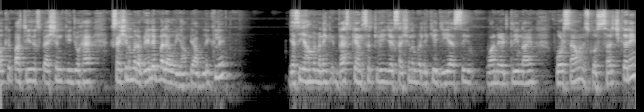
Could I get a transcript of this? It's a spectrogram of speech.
आपके पास चीज़ एक्सप्रेशन की जो है एक्सेशन नंबर अवेलेबल है वो यहाँ पे आप लिख लें। जैसे यहाँ मैंने ब्रेस्ट कैंसर के लिए जो सेक्शन नंबर लिखी है G S C one eight three nine four seven इसको सर्च करें।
